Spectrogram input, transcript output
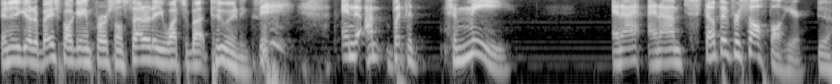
and then you go to a baseball game first on Saturday. You watch about two innings. And I'm, but the, to me, and I and I'm stumping for softball here. Yeah.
